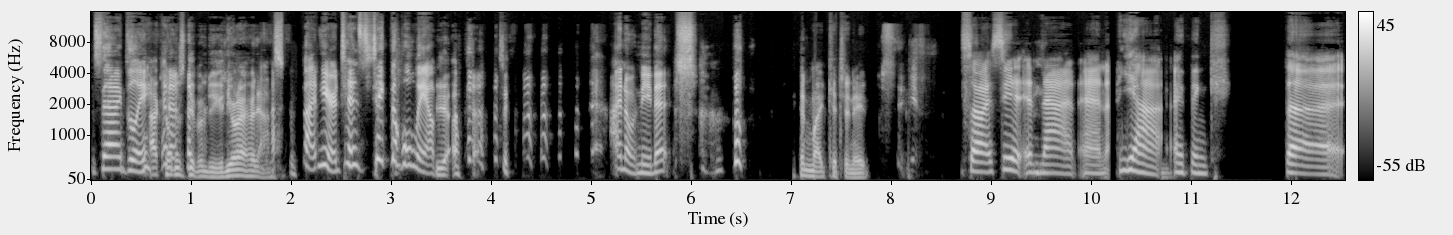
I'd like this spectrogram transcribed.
Exactly. I'll just give them to you. You don't have to ask. Fine, here, t- take the whole lamp. Yeah. I don't need it. In my KitchenAid. So I see it in that. And yeah, I think the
